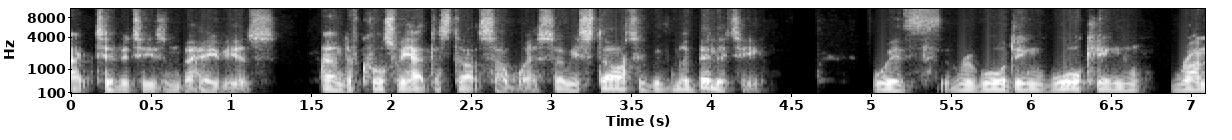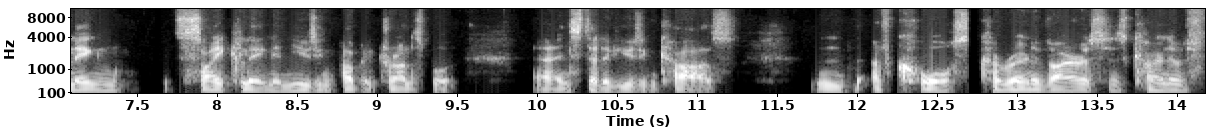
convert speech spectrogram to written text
activities and behaviors. And of course, we had to start somewhere. So we started with mobility, with rewarding walking, running, cycling, and using public transport uh, instead of using cars. And of course, coronavirus has kind of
